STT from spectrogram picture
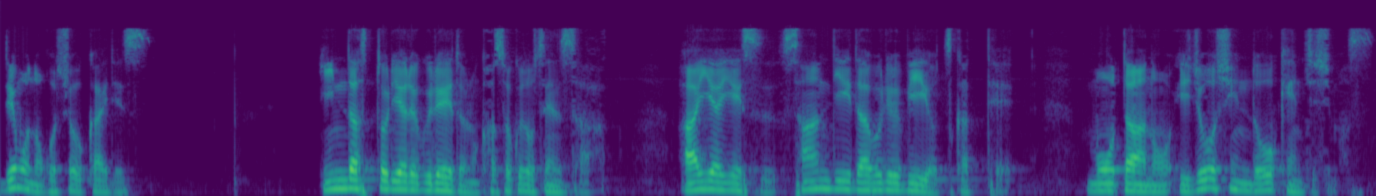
デモのご紹介です。インダストリアルグレードの加速度センサー IIS3DWB を使ってモーターの異常振動を検知します。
